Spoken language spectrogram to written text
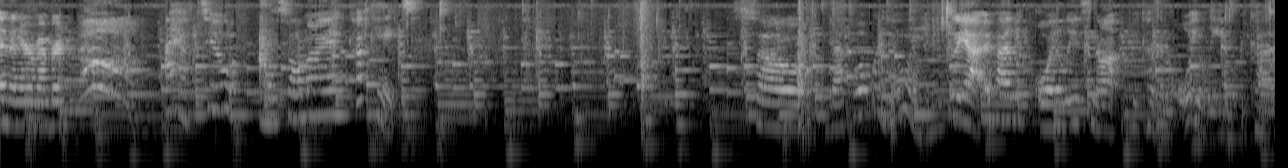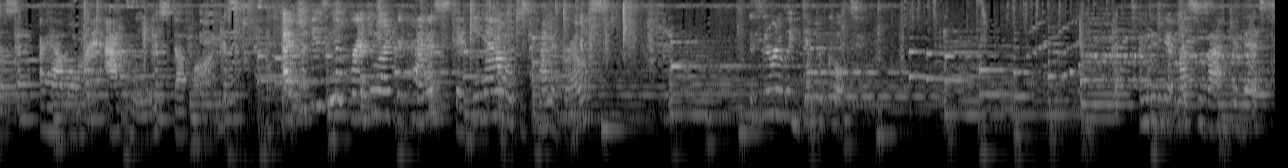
and then I remembered, oh, I have to I saw my cupcakes. So that's what we're doing. So yeah, if I look oily, it's not because I'm oily, it's because I have all my acne stuff on. I put these in the fridge and like they're kind of sticky now, which is kind of gross. This is really difficult. I'm gonna get muscles after this.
